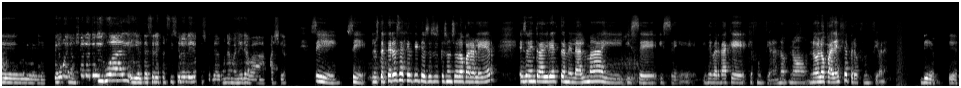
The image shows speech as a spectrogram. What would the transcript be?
Eh, pero bueno, yo lo leo igual y el tercer ejercicio lo leo, de alguna manera va a llegar. Sí, sí. Los terceros ejercicios, esos que son solo para leer, eso entra directo en el alma y, se, y, se, y de verdad que, funciona. No, no, no lo parece, pero funciona. Bien, bien.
